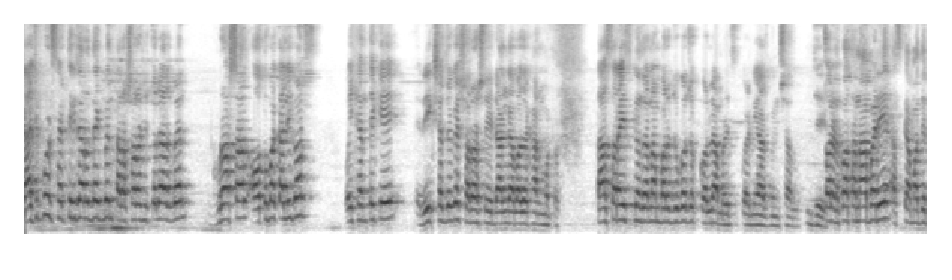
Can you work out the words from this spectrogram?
গাজীপুর সাইড থেকে যারা দেখবেন তারা সরাসরি চলে আসবেন। ঘোড়াশাল অথবা কালীগঞ্জ ওইখান থেকে রিক্সা যোগে সরাসরি ডাঙ্গাবাজার খান মোটর তাছাড়া স্ক্রিন নাম্বারে যোগাযোগ করলে আমরা রিসিভ করে নিয়ে আসব ইনশাল্লাহ চলেন কথা না বাড়িয়ে আজকে আমাদের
